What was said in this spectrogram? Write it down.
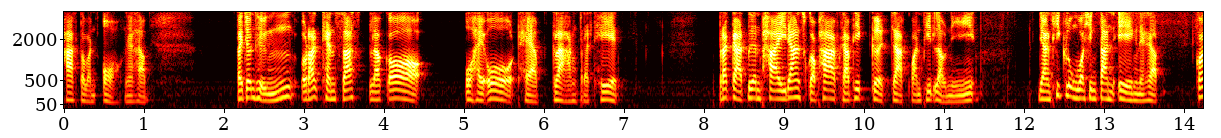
ภาคตะวันออกนะครับ ไปจนถึงรัฐแคนซัสแล้วก็โอไฮโอแถบกลางประเทศ ประกาศเตือนภัยด้านสุขภาพครับที่เกิดจากควันพิษเหล่านี้ อย่างที่กรุงวอชิงตันเองนะครับ ก็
